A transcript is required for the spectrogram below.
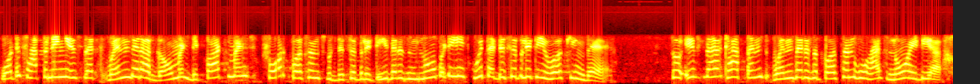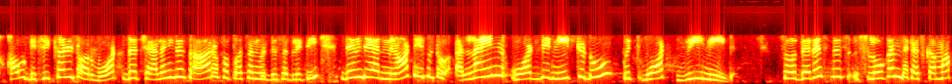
what is happening is that when there are government departments for persons with disability, there is nobody with a disability working there. So if that happens when there is a person who has no idea how difficult or what the challenges are of a person with disability, then they are not able to align what they need to do with what we need. So there is this slogan that has come up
